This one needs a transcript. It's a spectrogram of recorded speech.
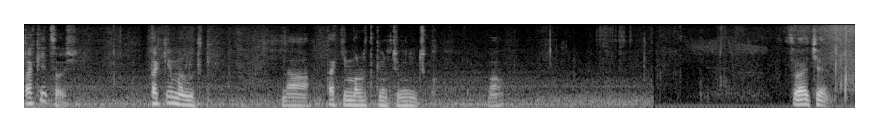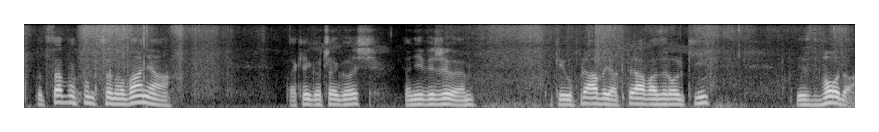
Takie coś. Takie malutkie. Na takim malutkim ciągniczku. No. Słuchajcie, podstawą funkcjonowania takiego czegoś, ja nie wierzyłem, takiej uprawy jak trawa z rolki, jest woda.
